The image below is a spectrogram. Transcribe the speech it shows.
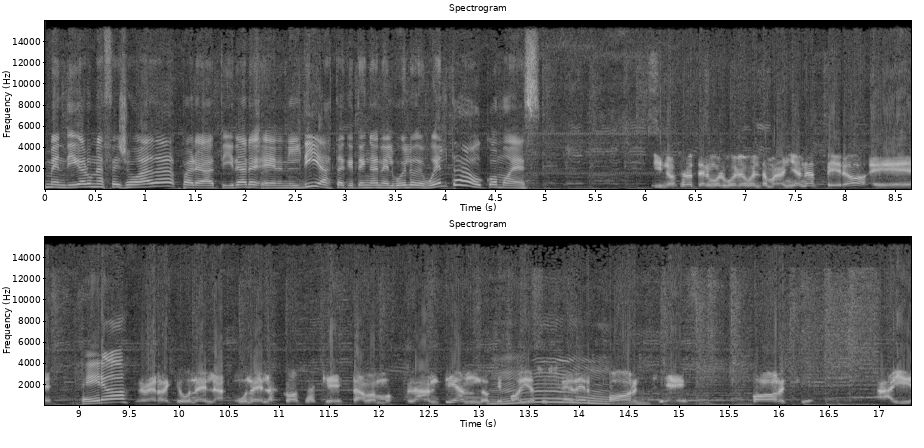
mendigar una felloada para tirar en el día hasta que tengan el vuelo de vuelta o cómo es. Y nosotros tenemos el vuelo de vuelta mañana, pero eh, Pero la verdad que una de, la- una de las cosas que estábamos planteando que Mm. podía suceder porque, porque hay,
